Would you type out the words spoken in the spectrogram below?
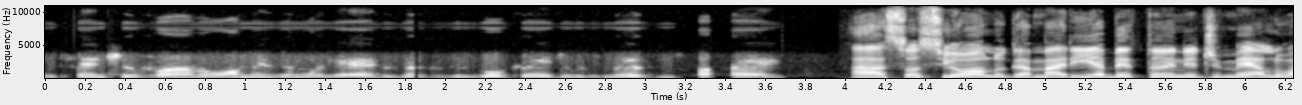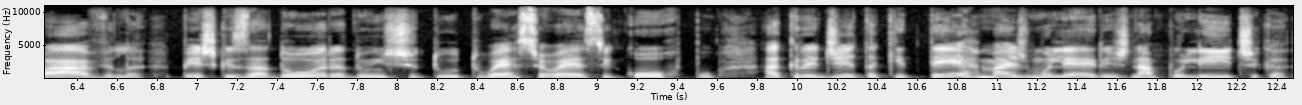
incentivando homens e mulheres a desenvolverem os mesmos papéis. A socióloga Maria Betânia de Melo Ávila, pesquisadora do Instituto SOS Corpo, acredita que ter mais mulheres na política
